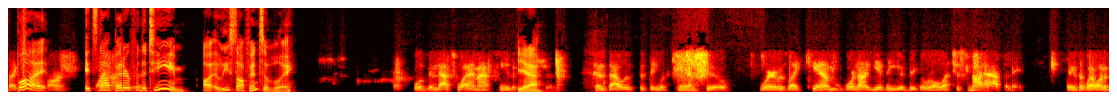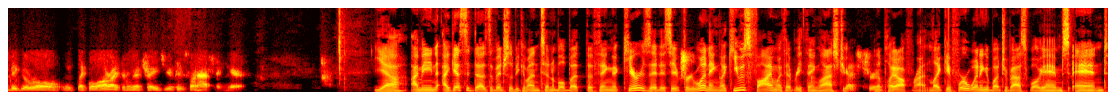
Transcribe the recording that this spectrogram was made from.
Like, But it's, Why not better for it? the team, uh, at least offensively. Well, then that's why I'm asking you the Yeah. question. Because that was the thing with Cam too, where it was like, Cam, we're not giving you a bigger role. That's just not happening. And he's like, well, I want a bigger role. And it's like, well, all right, then we're going to trade you because it's not happening here. Yeah, I mean, I guess it does eventually become untenable, but the thing that cures it is if we're winning. Like he was fine with everything last year That's true. in the playoff run. Like if we're winning a bunch of basketball games and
